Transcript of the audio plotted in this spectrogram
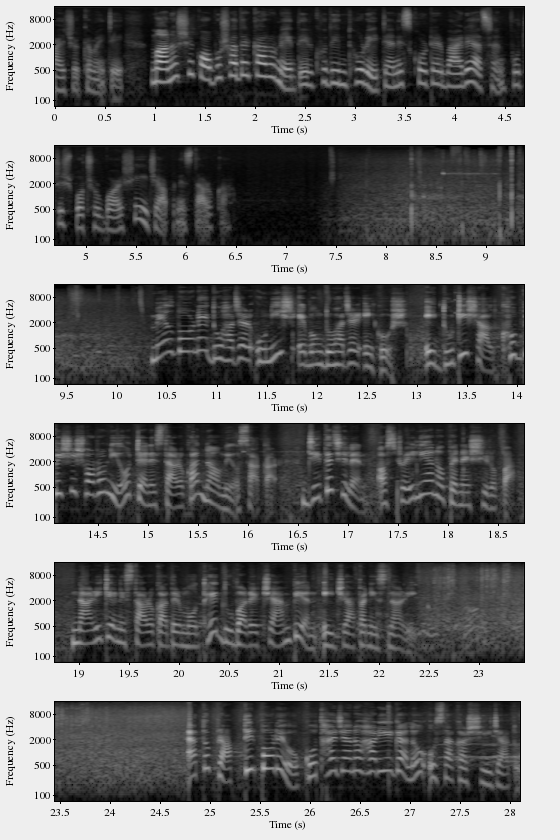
আয়োজক কমিটি। মানসিক অবসাদের কারণে দীর্ঘদিন ধরেই টেনিস কোর্টের বাইরে আছেন পঁচিশ বছর বয়সী এই জাপানিজ তারকা। মেলবোর্নে দু হাজার উনিশ এবং দু হাজার একুশ। এই দুটি সাল খুব বেশি স্মরণীয় টেনিস তারকা নাওমি সাকার জিতেছিলেন অস্ট্রেলিয়ান ওপেনের শিরোপা। নারী টেনিস তারকাদের মধ্যে দুবারের চ্যাম্পিয়ন এই জাপানিজ নারী। এত প্রাপ্তির পরেও কোথায় যেন হারিয়ে গেল ওসাকার সেই জাদু।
